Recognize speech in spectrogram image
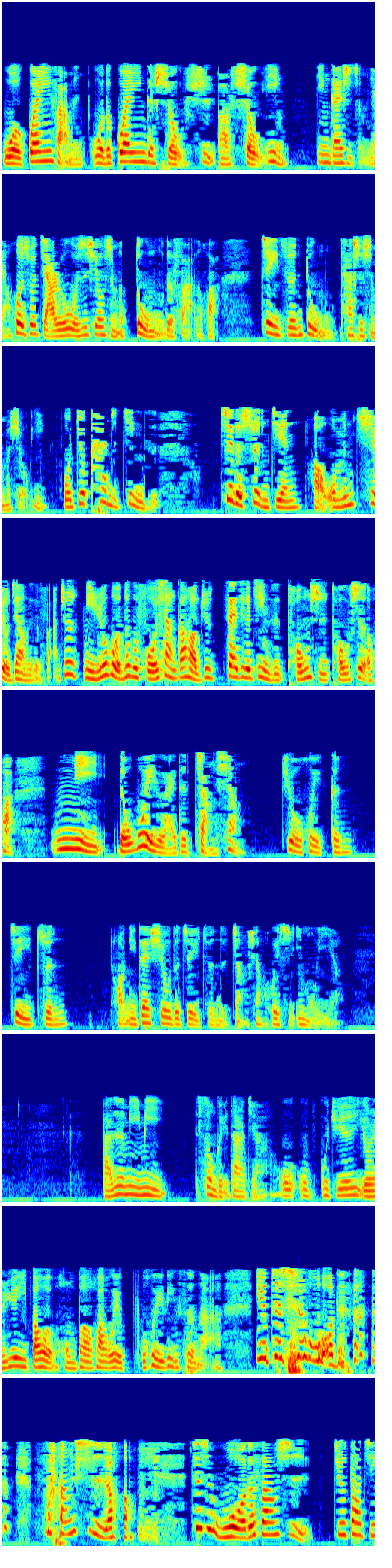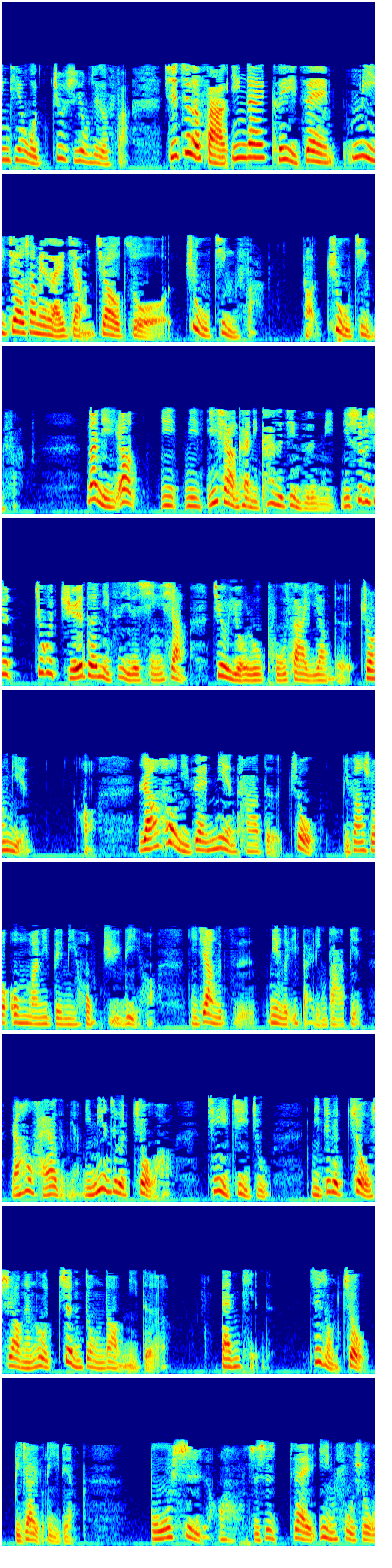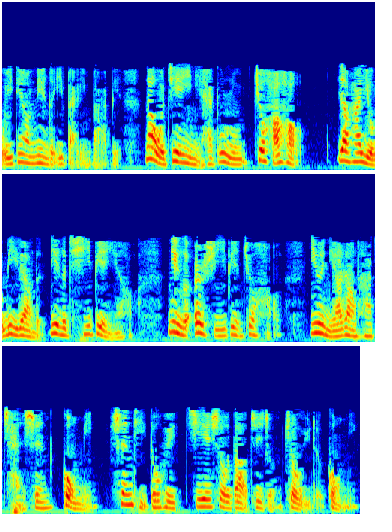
我观音法门，我的观音的手势啊，手印应该是怎么样？或者说，假如我是修什么度母的法的话，这一尊度母它是什么手印？我就看着镜子，这个瞬间，好，我们是有这样子的法，就是你如果那个佛像刚好就在这个镜子同时投射的话，你的未来的长相就会跟这一尊。好，你在修的这一尊的长相会是一模一样。把这个秘密送给大家，我我我觉得有人愿意包我红包的话，我也不会吝啬拿，因为这是我的方式哦，这是我的方式。就到今天，我就是用这个法。其实这个法应该可以在密教上面来讲，叫做住净法。好，住净法。那你要你你你想想看，你看着镜子你，你是不是就会觉得你自己的形象就有如菩萨一样的庄严？好，然后你再念他的咒，比方说 Om Mani Padme Hum，举例哈，你这样子念个一百零八遍，然后还要怎么样？你念这个咒哈，请你记住，你这个咒是要能够震动到你的丹田的，这种咒比较有力量。不是哦，只是在应付，说我一定要念个一百零八遍。那我建议你还不如就好好让他有力量的念个七遍也好，念个二十一遍就好，因为你要让他产生共鸣，身体都会接受到这种咒语的共鸣。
